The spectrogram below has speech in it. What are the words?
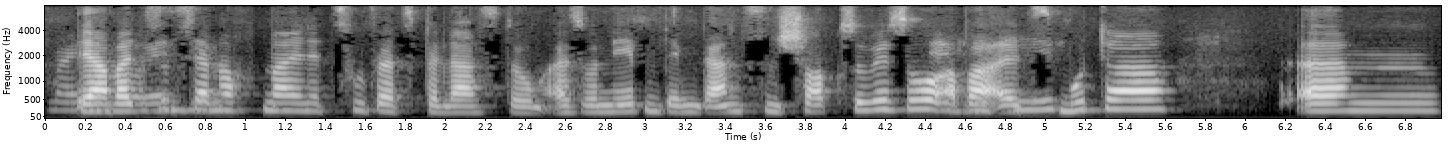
Meine ja, weil das ist ja noch mal eine Zusatzbelastung. Also neben dem ganzen Schock sowieso, Definitiv. aber als Mutter. Ähm,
